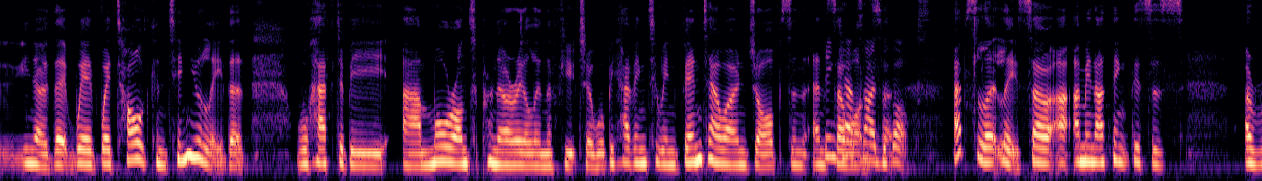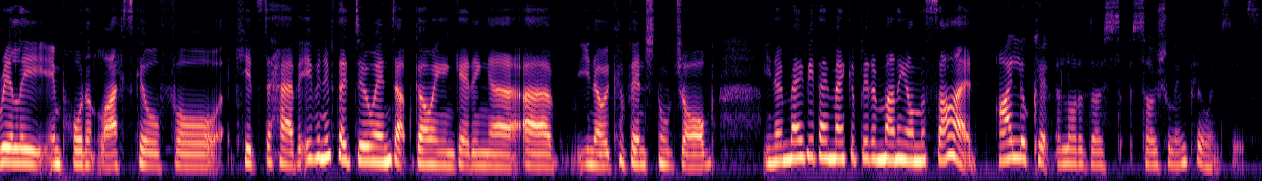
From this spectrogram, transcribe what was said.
you know that we're, we're told continually that we'll have to be uh, more entrepreneurial in the future. We'll be having to invent our own jobs and, and Think so outside on the box. Absolutely. So i mean i think this is a really important life skill for kids to have. Even if they do end up going and getting a, a you know a conventional job you know, maybe they make a bit of money on the side. I look at a lot of those social influencers,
